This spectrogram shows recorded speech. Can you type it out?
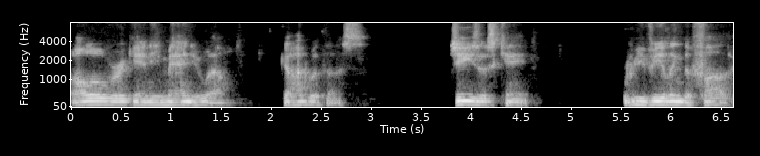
all over again Emmanuel, God with us. Jesus came, revealing the Father.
